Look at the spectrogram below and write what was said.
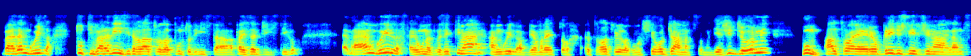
vai ad Anguilla, tutti paradisi tra l'altro dal punto di vista paesaggistico, eh, vai a Anguilla, stai una due settimane, Anguilla abbiamo letto, tra l'altro io la conoscevo già, ma insomma dieci giorni, boom, altro aereo, British Virgin Islands,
